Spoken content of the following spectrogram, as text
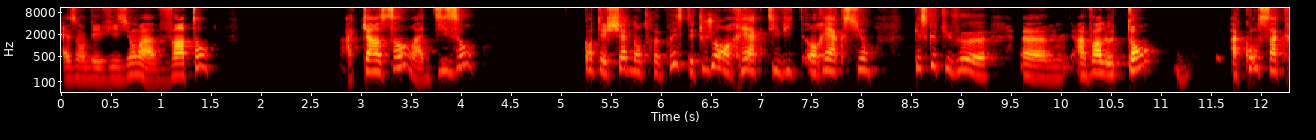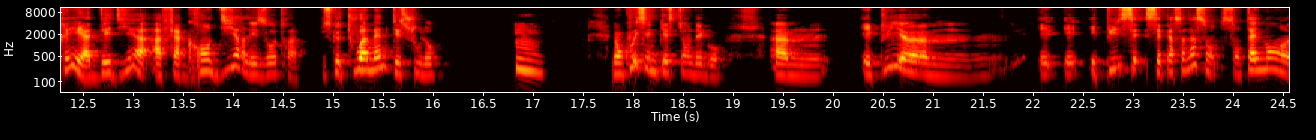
elles ont des visions à 20 ans, à 15 ans, à 10 ans. Quand tu es chef d'entreprise, tu es toujours en, réactivité, en réaction. Qu'est-ce que tu veux euh, euh, avoir le temps à consacrer et à dédier à, faire grandir les autres, puisque toi-même, tu es sous l'eau. Mmh. Donc oui, c'est une question d'ego. et puis, et, puis ces, personnes-là sont, sont, tellement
